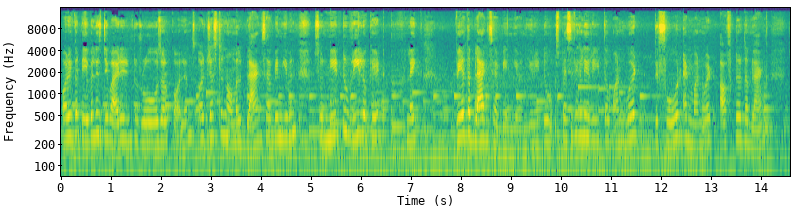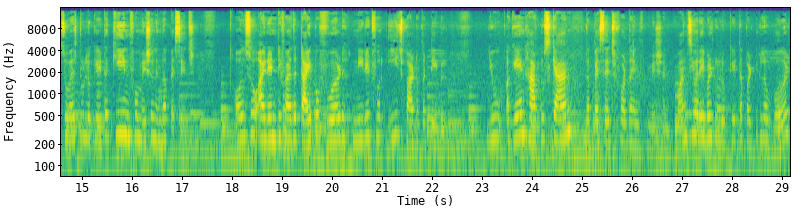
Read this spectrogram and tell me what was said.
or if the table is divided into rows or columns or just a normal blanks have been given. So need to relocate like where the blanks have been given. You need to specifically read the one word before and one word after the blank so as to locate the key information in the passage also identify the type of word needed for each part of the table. You again have to scan the passage for the information. Once you are able to locate the particular word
